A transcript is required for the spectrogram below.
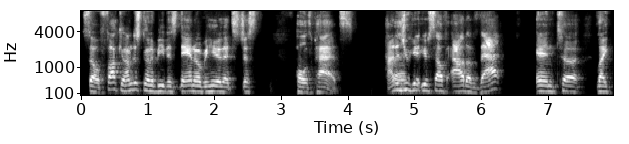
So fuck it, I'm just going to be this Dan over here that's just holds pads. How did you get yourself out of that and to like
